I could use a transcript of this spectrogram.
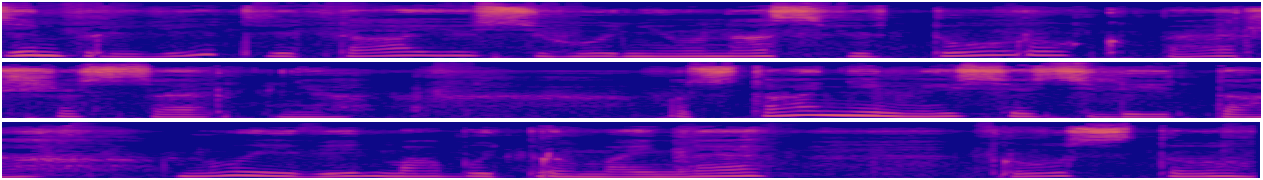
Всім привіт! Вітаю! Сьогодні у нас вівторок, 1 серпня. Останній місяць літа. Ну і він, мабуть, промайне просто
